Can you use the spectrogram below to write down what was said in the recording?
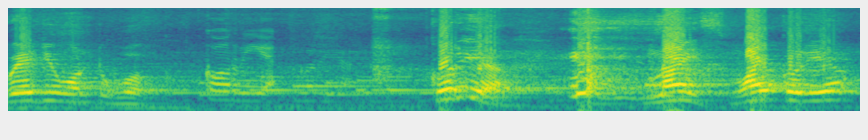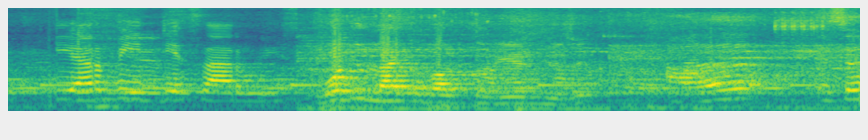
Where do you want to work? Korea. Korea. nice. Why Korea? Here BTS armies. What do you like about Korean music? അത് വെച്ചാ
